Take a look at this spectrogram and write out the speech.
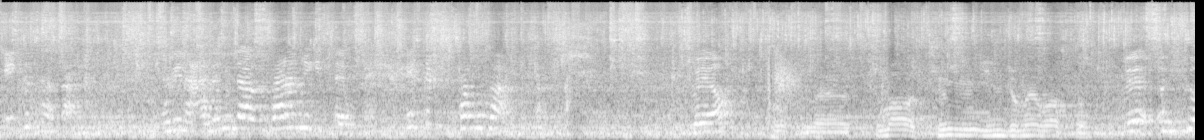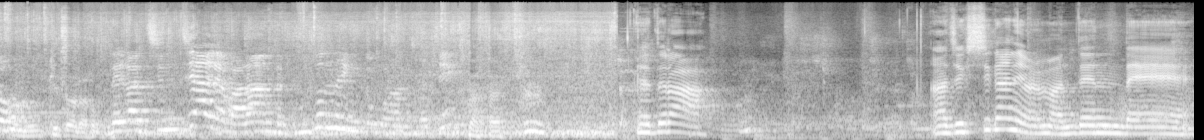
깨끗하다 우리는 아름다운 사람이기 때문에 깨끗이 청소합니다 왜요? 네, 주마 준인 좀 해봤어. 왜? 너 웃기더라고. 내가 진지하게 말하는데 무슨 행동을 하는 거지? 얘들아 아직 시간이 얼마 안 됐는데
